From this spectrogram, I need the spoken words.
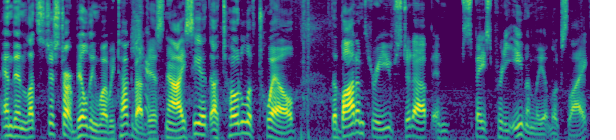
And then let's just start building while we talk about this. Now I see a, a total of 12. The bottom three you've stood up and spaced pretty evenly, it looks like.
